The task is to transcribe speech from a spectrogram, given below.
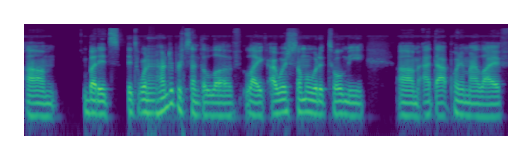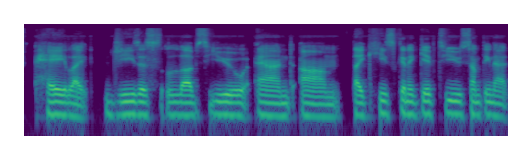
Um, but it's it's 100% the love. Like I wish someone would have told me um, at that point in my life, hey, like Jesus loves you, and um, like He's gonna give to you something that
